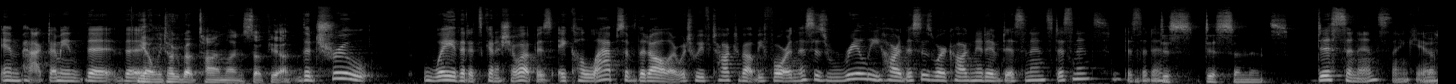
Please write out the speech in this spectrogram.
impact? I mean, the the Yeah, when we talk about timeline and stuff, yeah. the true way that it's going to show up is a collapse of the dollar, which we've talked about before. And this is really hard. This is where cognitive dissonance, dissonance, dissonance, Dis- dissonance. dissonance. Thank you. Yeah,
